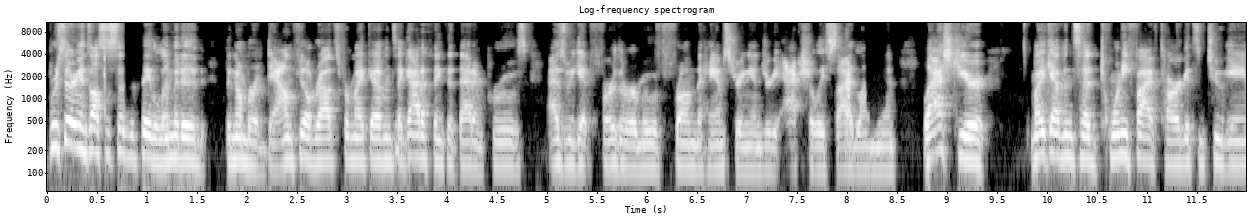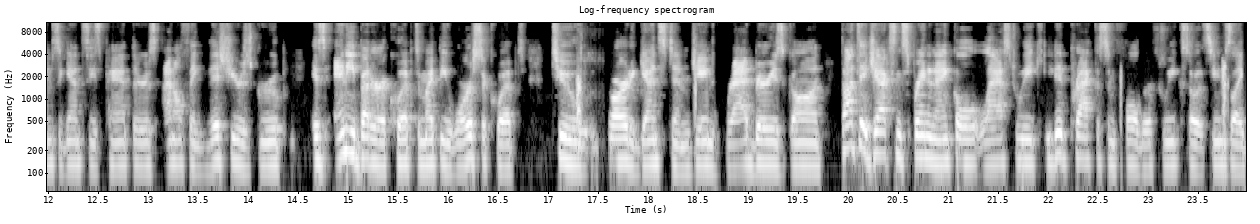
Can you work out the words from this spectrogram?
Bruce Arians also said that they limited the number of downfield routes for Mike Evans. I got to think that that improves as we get further removed from the hamstring injury actually sidelining him. Last year, Mike Evans had 25 targets in two games against these Panthers. I don't think this year's group is any better equipped. It might be worse equipped to guard against him. James Bradberry's gone. Donte Jackson sprained an ankle last week. He did practice in full this week, so it seems like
